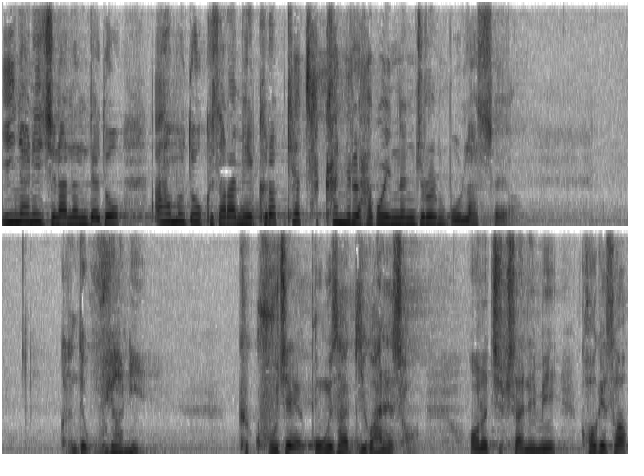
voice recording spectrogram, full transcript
2년이 지났는데도 아무도 그 사람이 그렇게 착한 일을 하고 있는 줄을 몰랐어요. 그런데 우연히 그 구제 봉사기관에서 어느 집사님이 거기서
